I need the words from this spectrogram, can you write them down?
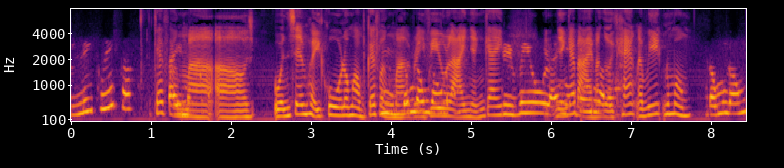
lý thuyết á cái phần tại mà uh, Quỳnh xem hủy cua đúng không? Cái phần ừ, mà đúng, review đúng, đúng. lại những cái review lại những, những cái bài mà người khác đã viết đúng không? Đúng đúng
